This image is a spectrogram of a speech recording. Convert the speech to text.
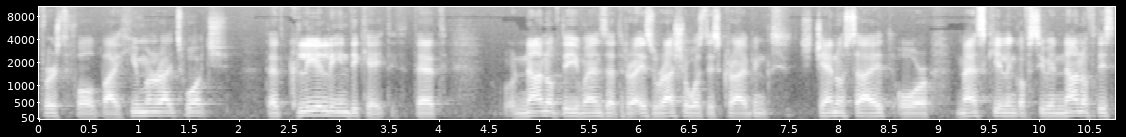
first of all, by Human Rights Watch that clearly indicated that none of the events that as Russia was describing, genocide or mass killing of civilians, none of this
